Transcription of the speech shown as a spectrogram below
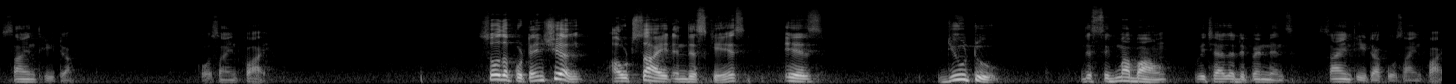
sine theta cosine phi. So, the potential outside in this case is due to this sigma bound which has a dependence sine theta cosine phi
